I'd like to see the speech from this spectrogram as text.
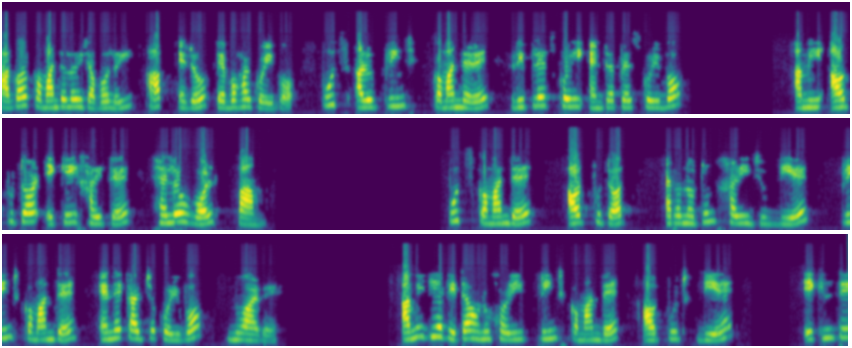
আগৰ কমান্ডলৈ যাবলৈ আপ এৰো ব্যৱহাৰ কৰিব। পাটছ আৰু প্ৰিণ্ট কমান্ডেৰে ৰিপ্লেচ কৰি এন্টাৰ প্ৰেছ কৰিব। আমি আউটপুটৰ একেই শাৰীতে হেল্ল ৱৰ্ল্ড পাম। পাটছ কমান্ডে আউটপুটত এটা নতুন শাৰী যোগ দিয়ে প্ৰিণ্ট কমান্ডে এনে কাৰ্য কৰিব নোৱাৰে। আমি দিয়া ডেটা অনুসৰি প্ৰিণ্ট কমান্ডে আউটপুট দিয়ে। এইখিনিতে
